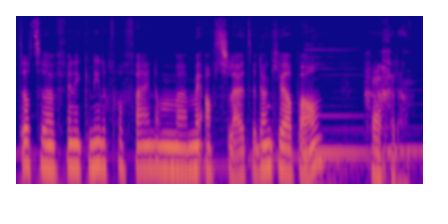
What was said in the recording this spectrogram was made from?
Dat uh, vind ik in ieder geval fijn om uh, mee af te sluiten. Dankjewel, Paul. Graag gedaan.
